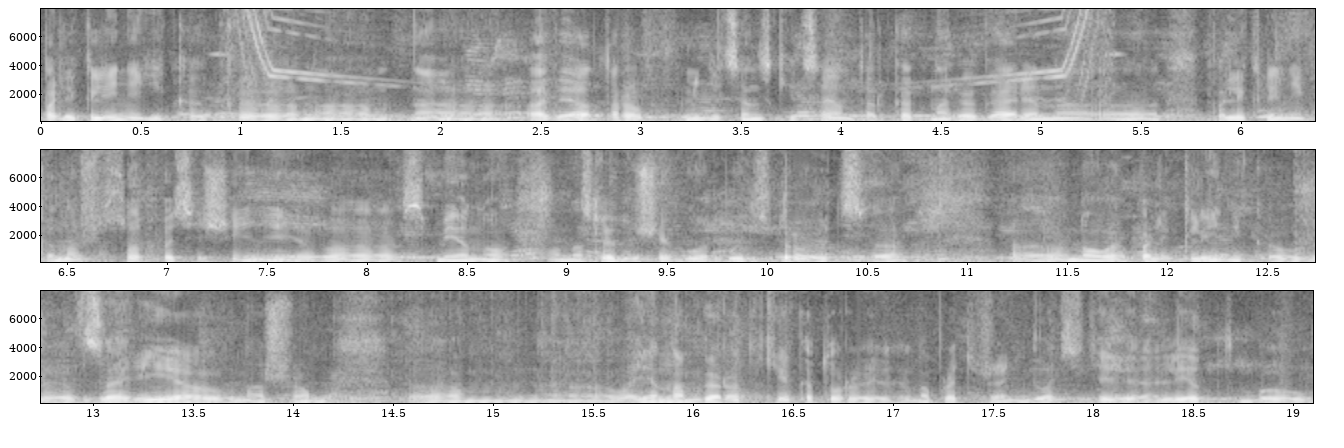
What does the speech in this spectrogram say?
поликлиники, как э, на э, авиаторов, медицинский центр, как на Гагарина, э, поликлиника на 600 посещений в смену. На следующий год будет строиться Э, новая поликлиника уже в Заре, в нашем эм, э, военном городке, который на протяжении 20 лет был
